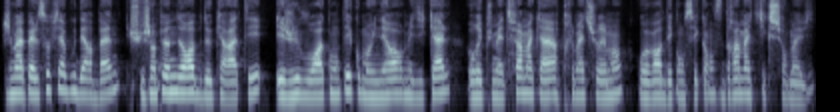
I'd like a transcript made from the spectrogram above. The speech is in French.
Je m'appelle Sophia Bouderban, je suis championne d'Europe de karaté et je vais vous raconter comment une erreur médicale aurait pu mettre fin à ma carrière prématurément ou avoir des conséquences dramatiques sur ma vie.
